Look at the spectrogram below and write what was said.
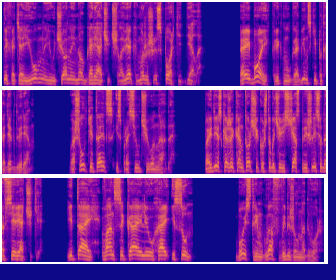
Ты хотя и умный, и ученый, но горячий человек, и можешь испортить дело. «Эй, бой!» — крикнул Грабинский, подходя к дверям. Вошел китаец и спросил, чего надо. «Пойди скажи конторщику, чтобы через час пришли сюда все рядчики. Итай, Ван Сыкай, Лиухай и Сун». Бой стремглав выбежал на двор.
